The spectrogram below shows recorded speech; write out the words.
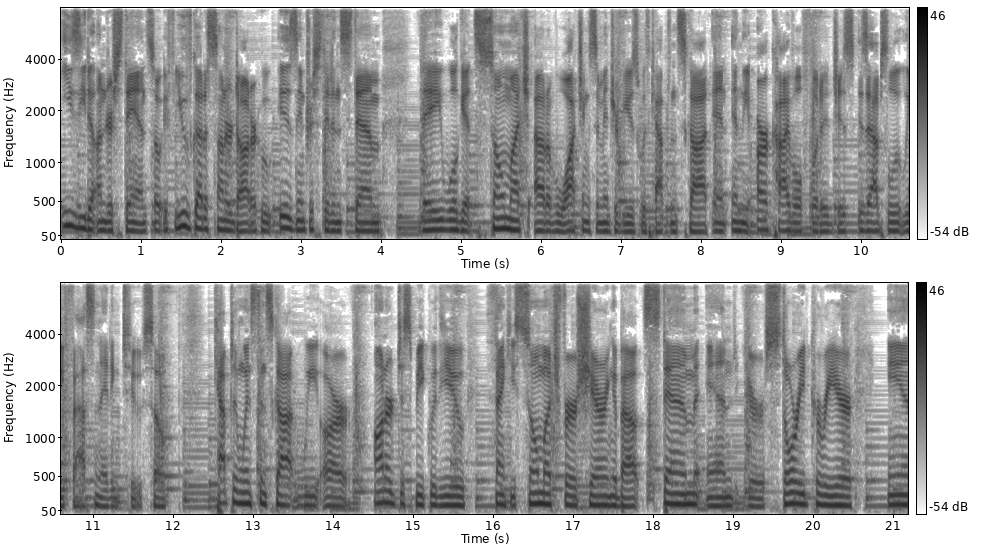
easy to understand. So if you've got a son or daughter who is interested in STEM, they will get so much out of watching some interviews with Captain Scott and, and the archival footage is, is absolutely fascinating too. So Captain Winston Scott, we are honored to speak with you. Thank you so much for sharing about STEM and your storied career and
